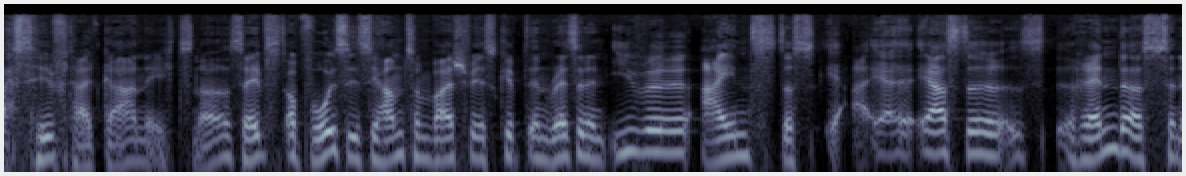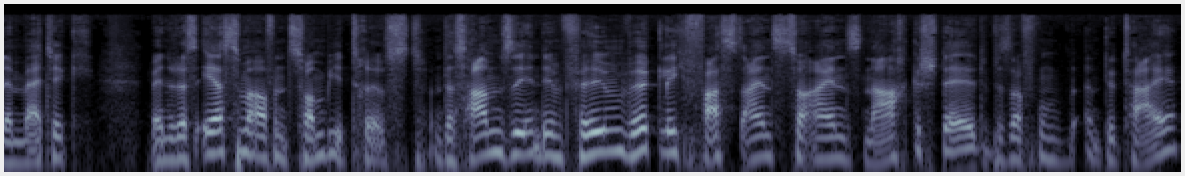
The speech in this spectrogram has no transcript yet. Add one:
das hilft halt gar nichts. Ne? Selbst obwohl sie, sie haben zum Beispiel, es gibt in Resident Evil 1 das erste Render-Cinematic, wenn du das erste Mal auf einen Zombie triffst. Und das haben sie in dem Film wirklich fast eins zu eins nachgestellt, bis auf ein Detail.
